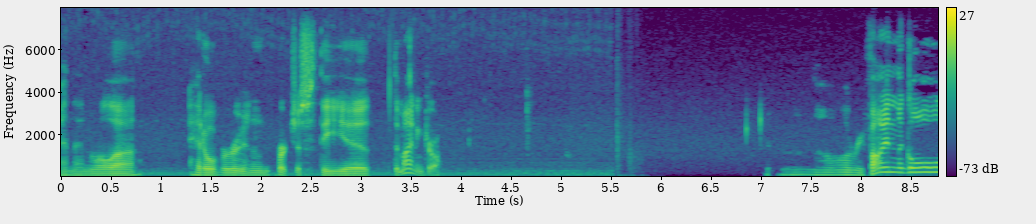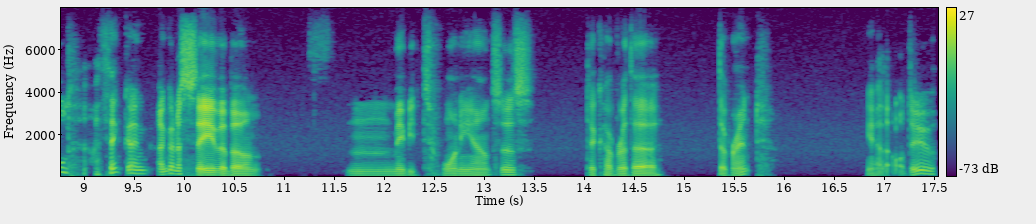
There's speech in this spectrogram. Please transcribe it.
And then we'll, uh, head over and purchase the, uh, the mining drill. I'll refine the gold. I think I'm, I'm going to save about mm, maybe 20 ounces to cover the, the rent. Yeah, that'll do.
